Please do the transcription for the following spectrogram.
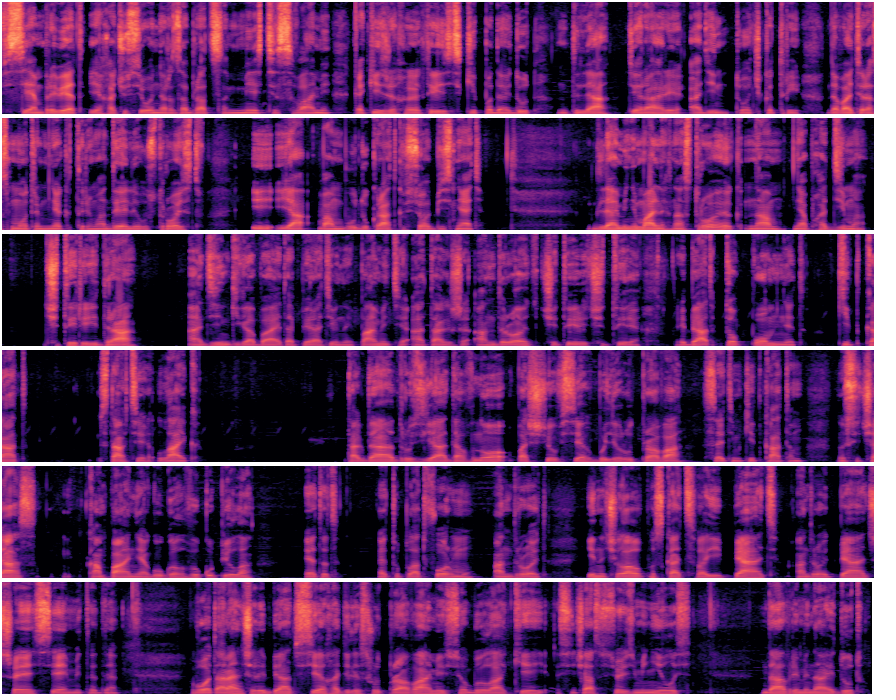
Всем привет! Я хочу сегодня разобраться вместе с вами, какие же характеристики подойдут для Terraria 1.3. Давайте рассмотрим некоторые модели устройств, и я вам буду кратко все объяснять. Для минимальных настроек нам необходимо 4 ядра, 1 гигабайт оперативной памяти, а также Android 4.4. Ребят, кто помнит KitKat, ставьте лайк. Тогда, друзья, давно почти у всех были root права с этим киткатом. Но сейчас компания Google выкупила этот, эту платформу Android и начала выпускать свои 5, Android 5, 6, 7 и т.д. Вот, а раньше, ребят, все ходили с root правами, все было окей, сейчас все изменилось. Да, времена идут.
